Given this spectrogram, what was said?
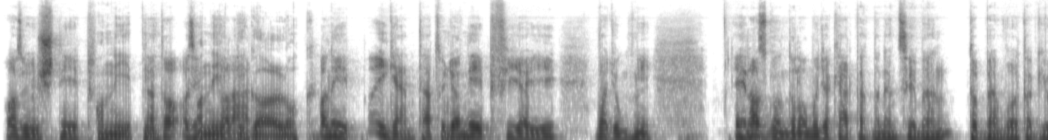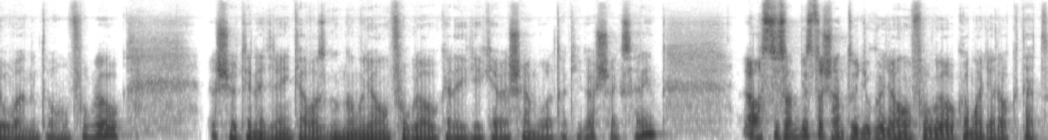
az ősnép. A népi, tehát az a népi talált, gallok. A nép, igen, tehát hogy a nép fiai vagyunk mi. Én azt gondolom, hogy a Kárpát-medencében többen voltak jóval, mint a honfoglalók, sőt, én egyre inkább azt gondolom, hogy a honfoglalók eléggé kevesen voltak igazság szerint. Azt viszont biztosan tudjuk, hogy a honfoglalók a magyarok, tehát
